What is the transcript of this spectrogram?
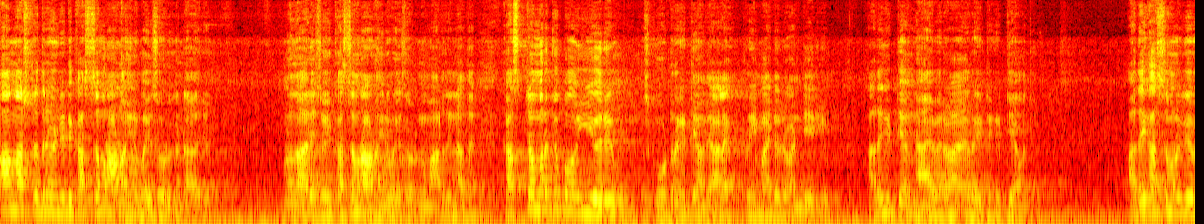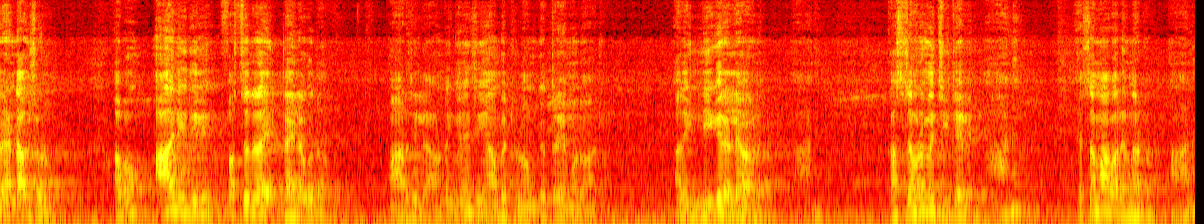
ആ നഷ്ടത്തിന് വേണ്ടിയിട്ട് കസ്റ്റമറാണോ അതിന് പൈസ കൊടുക്കേണ്ട കാര്യം? നമ്മളൊന്ന് ആലോചിച്ച് കസ്റ്റമർ ആണോ അതിന് പൈസ കൊടുക്കുന്നത് മാർജിൻ ഇല്ലാത്ത? കസ്റ്റമർക്ക് ഇപ്പോൾ ഈ ഒരു സ്കൂട്ടർ കിട്ടിയാൽ മതി. ആളെ ഫ്രീമായിട്ടൊരു വണ്ടി ആയിരിക്കും. അത് കിട്ടിയാൽ ന്യായപരമായ റേറ്റ് കിട്ടിയാൽ മതി. അതേ കസ്റ്റമർക്ക് വേണ്ട ആവശ്യമുള്ളൂ. അപ്പോൾ ആ രീതിയിൽ ഫസ്റ്റ് ഡയലോഗ് ഇതാ. മാർജില്ല അതുകൊണ്ട് ഇങ്ങനെ ചെയ്യാൻ പറ്റുള്ളൂ. നമുക്ക് ഇത്ര എമൗണ്ട് മാറും അത് ഇല്ലീഗൽ അല്ലേ ആണ് ആണ്. കസ്റ്റമർ ഇങ്ങനെ ചീറ്റ് ചെയ്യല്ലേ ആണ്. എസ് എം ആ പറയുന്ന കേട്ടോ. ആണ്.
